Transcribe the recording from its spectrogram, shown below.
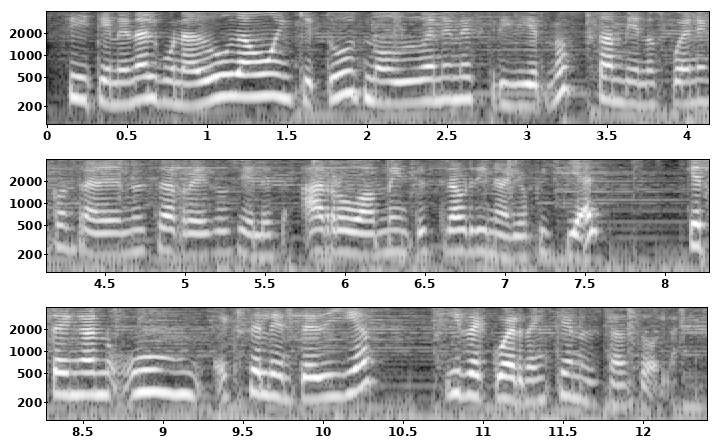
Si tienen alguna duda o inquietud, no duden en escribirnos. También nos pueden encontrar en nuestras redes sociales arroba mente extraordinaria oficial. Que tengan un excelente día y recuerden que no están solas.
